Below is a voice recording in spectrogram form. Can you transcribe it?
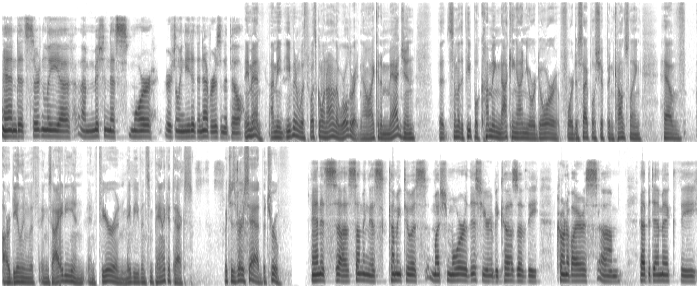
And it's certainly a, a mission that's more urgently needed than ever, isn't it, Bill? Amen. I mean, even with what's going on in the world right now, I can imagine that some of the people coming knocking on your door for discipleship and counseling have are dealing with anxiety and, and fear and maybe even some panic attacks. Which is very sad, but true. And it's uh, something that's coming to us much more this year because of the coronavirus um, epidemic, the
